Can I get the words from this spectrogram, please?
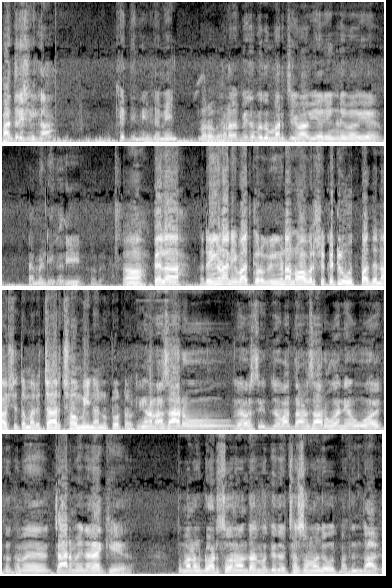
પાંત્રીસ વીઘા ખેતીની જમીન. બરોબર. બીજું બધું મરચી વાવીએ રીંગણી વાવીએ ટામેટી કરીએ. પેલા રીંગણાની વાત કરો રીંગણાનું આ વર્ષે કેટલું ઉત્પાદન આવશે તમારે ચાર છ મહિનાનું ટોટલ રીંગણામાં સારું વ્યવસ્થિત જો વાતાવરણ સારું હોય ને એવું હોય તો તમે ચાર મહિના રાખીએ. તો મને દોઢસો નો અંદાજ મૂકી દો છસો માં જેવું ઉત્પાદન તો આવે.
